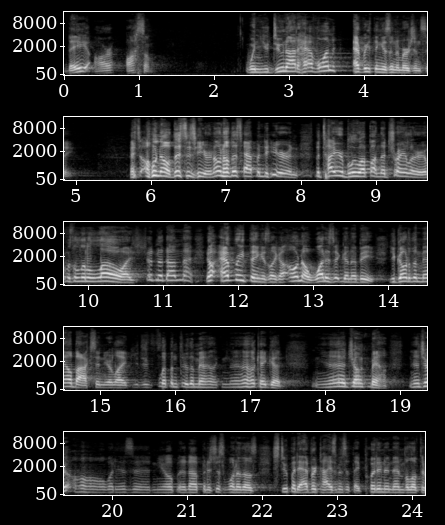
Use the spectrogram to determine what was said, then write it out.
They are awesome. When you do not have one, everything is an emergency. It's, oh no, this is here, and oh no, this happened here, and the tire blew up on the trailer. It was a little low. I shouldn't have done that. You know, everything is like, a, oh no, what is it going to be? You go to the mailbox and you're like, you're flipping through the mail, like, nah, okay, good. Yeah, junk mail. Oh, what is it? And you open it up, and it's just one of those stupid advertisements that they put in an envelope to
